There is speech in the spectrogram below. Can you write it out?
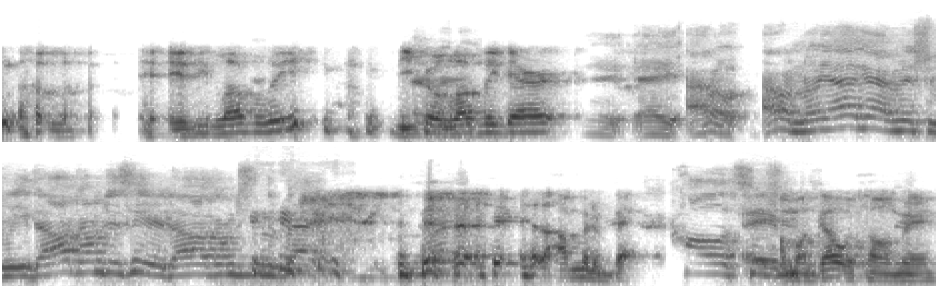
Is he lovely? You feel lovely, Derek? Hey, hey, I don't, I don't know. Y'all gotta mention me, dog. I'm just here, dog. I'm just in the back. I'm gonna back. Call I'm attention. gonna go, homie.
